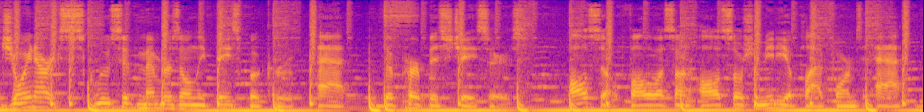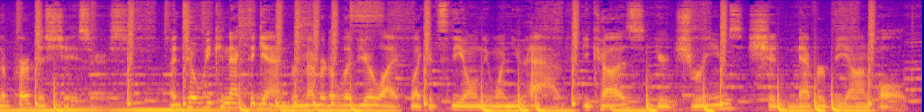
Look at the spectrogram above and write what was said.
Join our exclusive members only Facebook group at The Purpose Chasers. Also, follow us on all social media platforms at The Purpose Chasers. Until we connect again, remember to live your life like it's the only one you have because your dreams should never be on hold.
